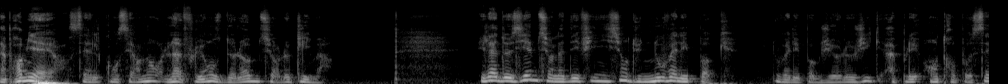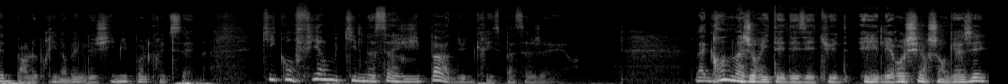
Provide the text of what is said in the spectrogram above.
La première, celle concernant l'influence de l'homme sur le climat. Et la deuxième sur la définition d'une nouvelle époque, une nouvelle époque géologique appelée Anthropocène par le prix Nobel de chimie Paul Crutzen, qui confirme qu'il ne s'agit pas d'une crise passagère. La grande majorité des études et les recherches engagées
